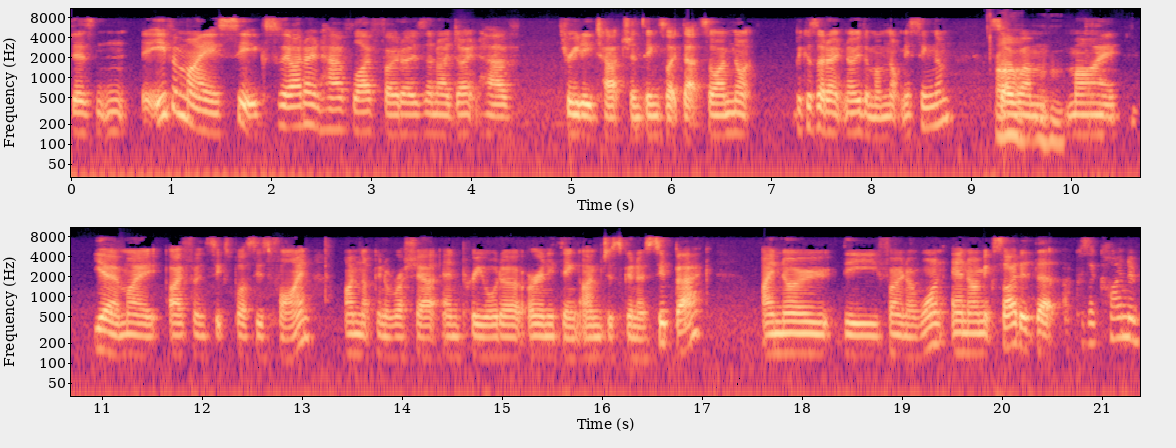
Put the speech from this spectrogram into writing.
There's n- even my six. I don't have live photos, and I don't have 3D touch and things like that. So I'm not because I don't know them. I'm not missing them. So Ah, um, my yeah, my iPhone 6 Plus is fine. I'm not going to rush out and pre-order or anything. I'm just going to sit back. I know the phone I want, and I'm excited that because I kind of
